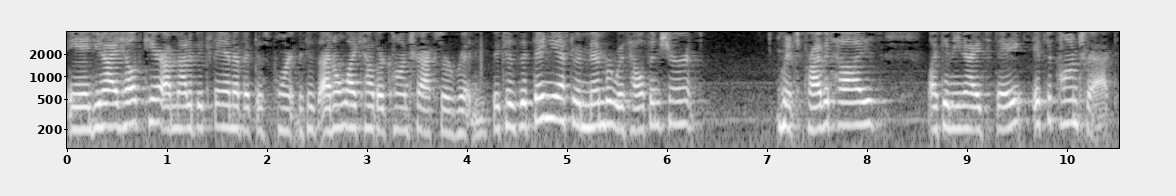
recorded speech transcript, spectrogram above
And United Healthcare, I'm not a big fan of at this point because I don't like how their contracts are written. Because the thing you have to remember with health insurance, when it's privatized, like in the United States, it's a contract.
